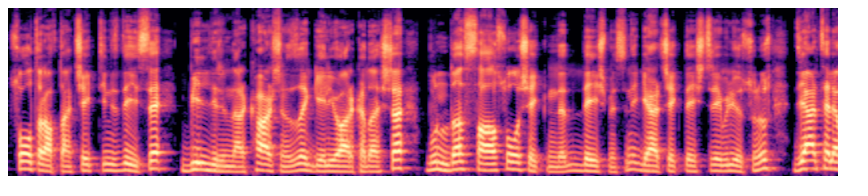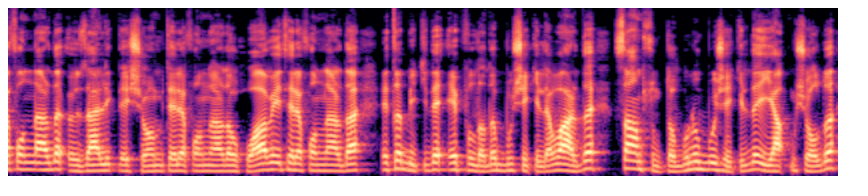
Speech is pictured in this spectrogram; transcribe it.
Sol taraftan çektiğinizde ise bildirimler karşınıza geliyor arkadaşlar. Bunu da sağ sol şeklinde de değişmesini gerçekleştirebiliyorsunuz. Diğer telefonlarda özellikle Xiaomi telefonlarda, Huawei telefonlarda e tabii ki de Apple'da da bu şekilde vardı. Samsung da bunu bu şekilde yapmış oldu.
